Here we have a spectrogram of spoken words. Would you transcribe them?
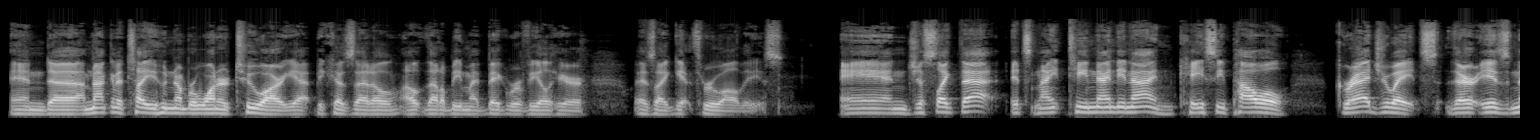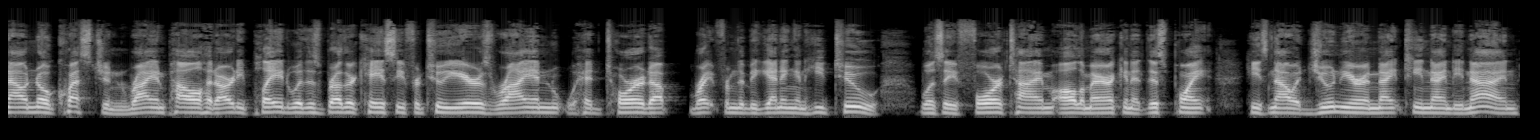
And uh, I'm not going to tell you who number one or two are yet because that'll I'll, that'll be my big reveal here as I get through all these. And just like that, it's 1999. Casey Powell graduates. There is now no question. Ryan Powell had already played with his brother Casey for two years. Ryan had tore it up right from the beginning, and he too was a four time All American. At this point, he's now a junior in 1999,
